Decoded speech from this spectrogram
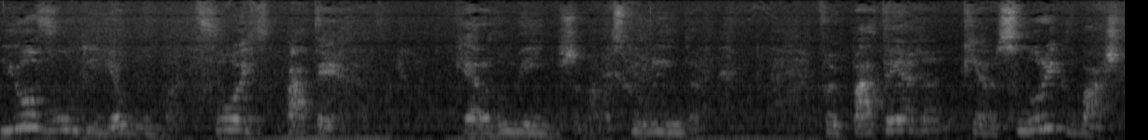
E houve um dia uma que foi para a terra, que era do Minho, chamava-se Olinda, foi para a terra, que era Celurico de Basto,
